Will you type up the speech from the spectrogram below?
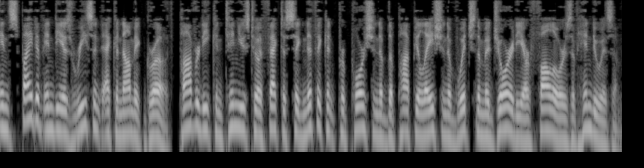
In spite of India's recent economic growth, poverty continues to affect a significant proportion of the population of which the majority are followers of Hinduism.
